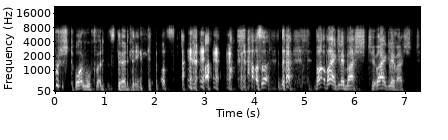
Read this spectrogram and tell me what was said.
forstår hvorfor Støre drikker. Altså, altså det, hva, hva er egentlig verst? Hva er egentlig verst?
